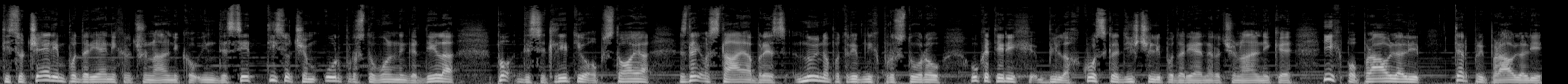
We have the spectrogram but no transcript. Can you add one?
tisočerim podarjenih računalnikov in deset tisočem ur prostovoljnega dela po desetletju obstoja zdaj ostaja brez nujno potrebnih prostorov, v katerih bi lahko skladiščili podarjene računalnike, jih popravljali ter pripravljali,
